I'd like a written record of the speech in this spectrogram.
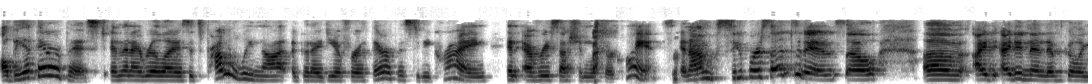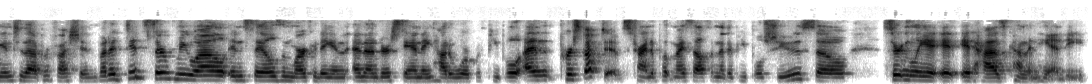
I'll be a therapist. And then I realized it's probably not a good idea for a therapist to be crying in every session with their clients. And I'm super sensitive. So um, I, I, didn't end up going into that profession, but it did serve me well in sales and marketing and, and understanding how to work with people and perspectives, trying to put myself in other people's shoes. So certainly it, it has come in handy.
